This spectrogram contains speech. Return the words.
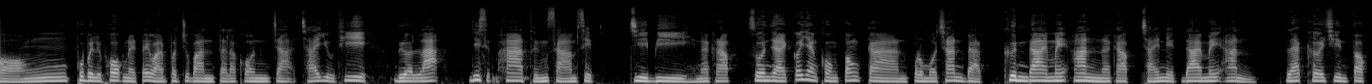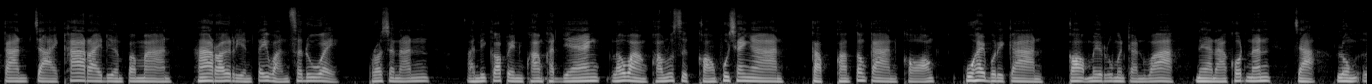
ของผู้บริโภคในไต้หวันปัจจุบัน แต่ละคนจะใช้อยู่ที่เดือนละ 25-30 GB นะครับ ส่วนใหญ่ก็ยังคงต้องการโปรโมชั่นแบบขึ้นได้ไม่อั้นนะครับ ใช้เน็ตได้ไม่อั้น และเคยชินต่อการจ่ายค่ารายเดือนประมาณ 500 เหรียญไต้หวันซะด้วย เพราะฉะนั้นอันนี้ก็เป็นความขัดแย้งระหว่างความรู้สึกของผู้ใช้งาน กับความต้องการของผู้ให้บริการ ก็ไม่รู้เหมือนกันว่า ในอนาคตนั้นจะลงเอ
